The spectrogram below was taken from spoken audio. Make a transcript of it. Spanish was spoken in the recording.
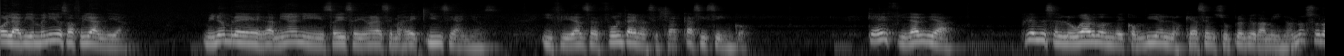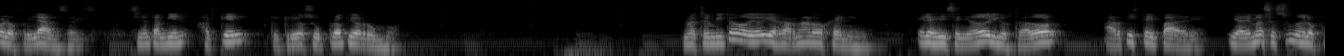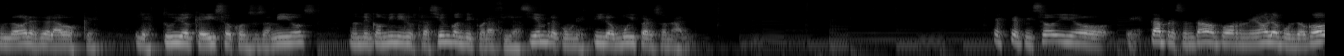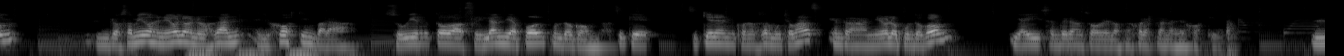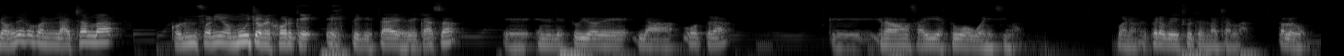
Hola, bienvenidos a Freelandia. Mi nombre es Damián y soy diseñador hace más de 15 años y freelancer full time hace ya casi 5. ¿Qué es Freelandia? Freelandia es el lugar donde conviven los que hacen su propio camino, no solo los freelancers, sino también aquel que creó su propio rumbo. Nuestro invitado de hoy es Bernardo Henning. Él es diseñador, ilustrador, artista y padre, y además es uno de los fundadores de Hola Bosque, el estudio que hizo con sus amigos donde combina ilustración con tipografía, siempre con un estilo muy personal. Este episodio está presentado por neolo.com. Los amigos de Neolo nos dan el hosting para subir todo a freelandiapod.com. Así que si quieren conocer mucho más, entran a neolo.com y ahí se enteran sobre los mejores planes de hosting. Los dejo con la charla con un sonido mucho mejor que este que está desde casa. Eh, en el estudio de la otra que grabamos ahí estuvo buenísimo. Bueno, espero que disfruten la charla. Hasta luego.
